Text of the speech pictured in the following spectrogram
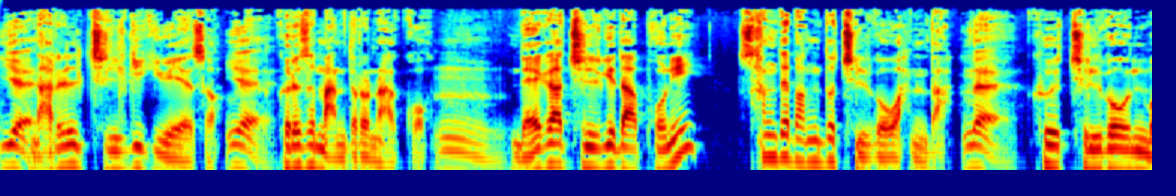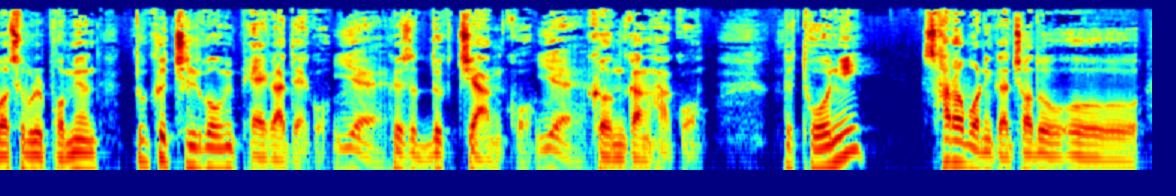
예. 나를 즐기기 위해서 예. 그래서 만들어 놨고 음. 내가 즐기다 보니 상대방도 즐거워한다. 네. 그 즐거운 모습을 보면 또 그 즐거움이 배가 되고 예. 그래서 늙지 않고 예. 건강하고 근데 돈이 살아보니까 저도 어,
